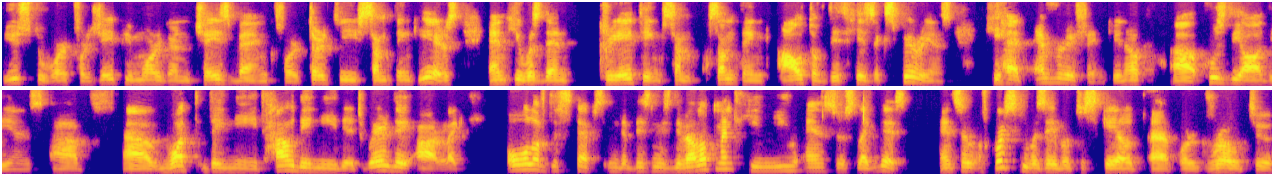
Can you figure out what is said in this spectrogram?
used to work for JP Morgan Chase Bank for 30 something years, and he was then creating some something out of this, his experience he had everything you know? Uh, who's the audience? Uh, uh, what they need how they need it where they are like all of the steps in the business development he knew answers like this. And so of course he was able to scale uh, or grow to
